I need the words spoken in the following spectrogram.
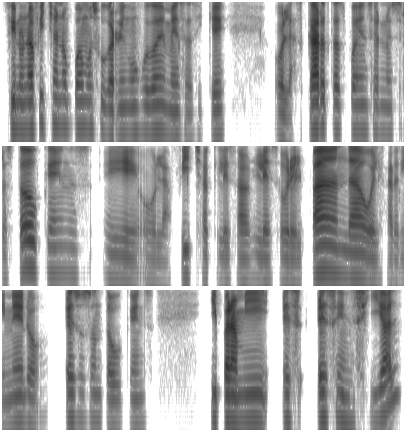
Sin una ficha no podemos jugar ningún juego de mesa, así que o las cartas pueden ser nuestros tokens, eh, o la ficha que les hablé sobre el panda o el jardinero, esos son tokens. Y para mí es esencial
